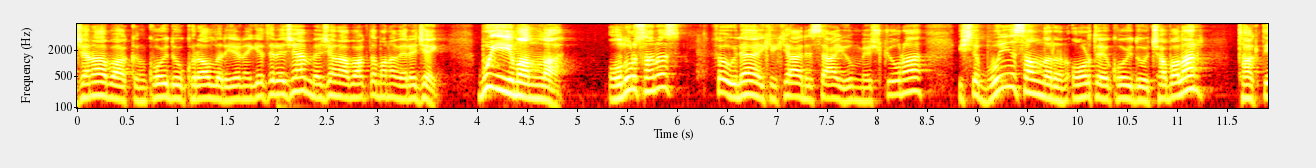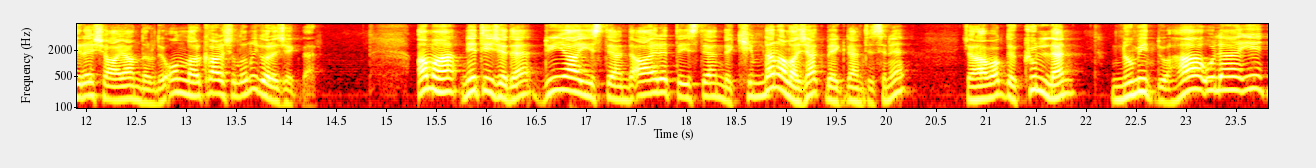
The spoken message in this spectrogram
Cenab-ı Hakk'ın koyduğu kuralları yerine getireceğim ve Cenab-ı Hak da bana verecek. Bu imanla olursanız ulaike kâne sa'yuhum meşkûra işte bu insanların ortaya koyduğu çabalar takdire şayandır diyor. Onlar karşılığını görecekler. Ama neticede dünyayı isteyen de ahirette isteyen de kimden alacak beklentisini? Cenab-ı Hak da küllen numiddu haulai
